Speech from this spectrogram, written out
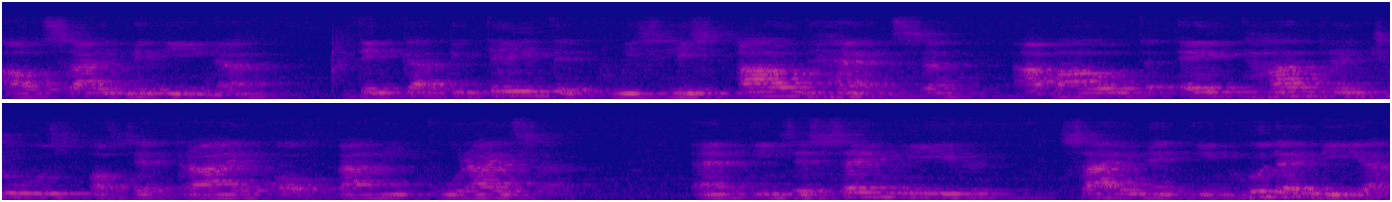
outside Medina decapitated with his own hands about 800 Jews of the tribe of Bani Qurayza. And in the same year, signed in Hudaybiyah,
